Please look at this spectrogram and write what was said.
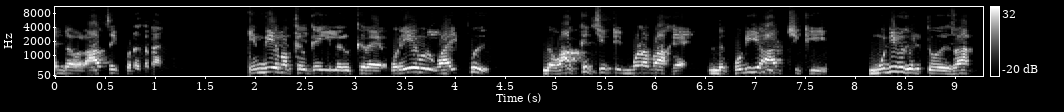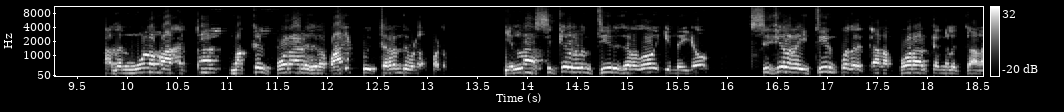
என்று அவர் ஆசைப்படுகிறார். இந்திய மக்கள் கையில் இருக்கிற ஒரே ஒரு வாய்ப்பு இந்த வாக்குச்சீட்டின் மூலமாக இந்த கொடிய ஆட்சிக்கு முடிவு கட்டுவதுதான். அதன் மூலமாகத்தான் மக்கள் போராடுகிற வாய்ப்பு திறந்து விடப்படும் எல்லா சிக்கல்களும் தீர்கிறதோ இல்லையோ சிக்கல்களை தீர்ப்பதற்கான போராட்டங்களுக்கான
